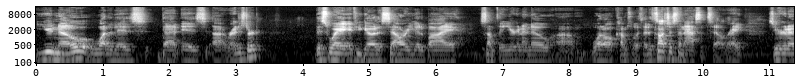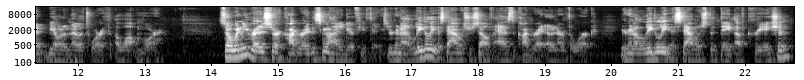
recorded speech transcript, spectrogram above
you know what it is that is uh, registered this way, if you go to sell or you go to buy something, you're going to know um, what all comes with it. It's not just an asset sale, right? So you're going to be able to know it's worth a lot more. So when you register a copyright, this is going to allow you to do a few things. You're going to legally establish yourself as the copyright owner of the work. You're going to legally establish the date of creation,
